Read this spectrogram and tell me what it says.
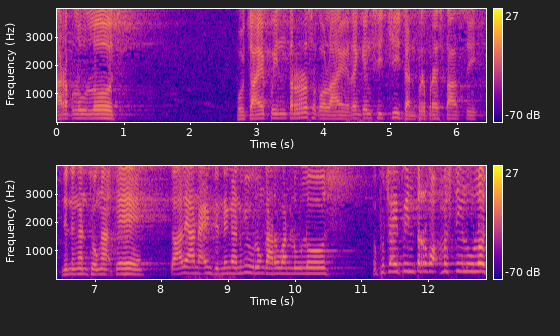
Arep lulus. Bocahe pinter sekolahe, ranking siji dan berprestasi. Jenengan dongake. Soalnya anak jenengan wi urung karuan lulus. Bocahe pinter kok mesti lulus.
